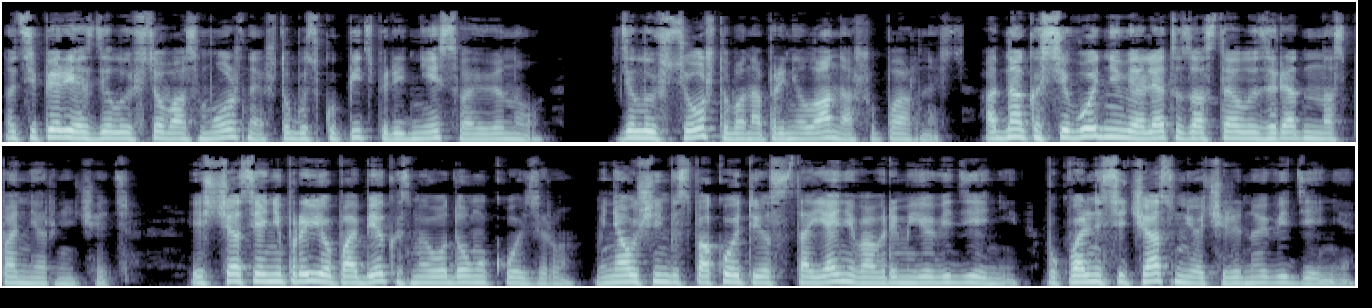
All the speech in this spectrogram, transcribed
Но теперь я сделаю все возможное, чтобы скупить перед ней свою вину. Сделаю все, чтобы она приняла нашу парность. Однако сегодня Виолетта заставила изрядно нас понервничать. И сейчас я не про ее побег из моего дома к озеру. Меня очень беспокоит ее состояние во время ее видений. Буквально сейчас у нее очередное видение.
